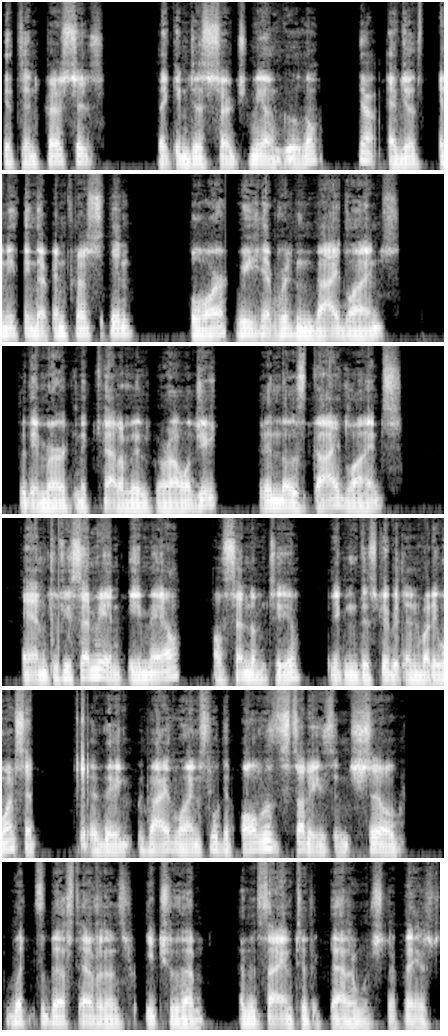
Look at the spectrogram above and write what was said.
is interested, they can just search me on Google. Yeah. And just anything they're interested in. Or we have written guidelines for the American Academy of Neurology. And in those guidelines, and if you send me an email, I'll send them to you. You can distribute anybody wants it. The guidelines look at all the studies and show what's the best evidence for each of them and the scientific data which they're based.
